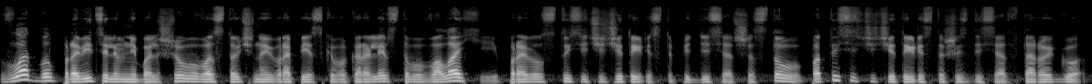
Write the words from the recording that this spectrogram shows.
Влад был правителем небольшого восточноевропейского королевства Валахии и правил с 1456 по 1462 год.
